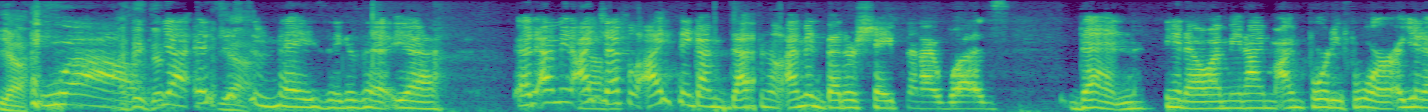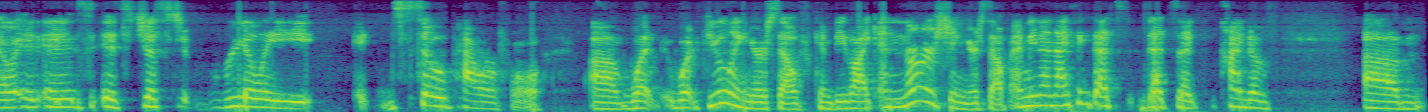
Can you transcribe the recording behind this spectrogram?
Yeah. Wow. I think that, yeah, it's yeah. just amazing, isn't it? Yeah. And I mean, yeah. I definitely, I think I'm definitely, I'm in better shape than I was then. You know, I mean, I'm I'm 44. You know, it, it's it's just really so powerful. Uh, what what fueling yourself can be like and nourishing yourself. I mean, and I think that's that's a kind of um,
